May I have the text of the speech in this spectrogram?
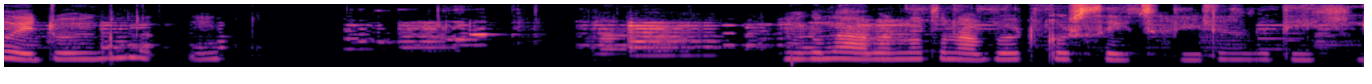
ওইগুলো এগুলো আবার নতুন আপলোড করছে এটা আগে দেখি।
